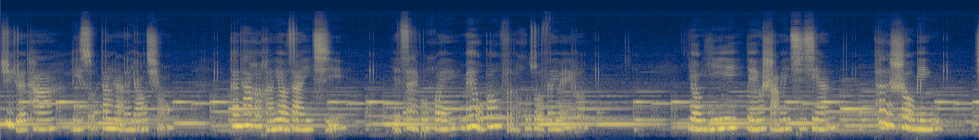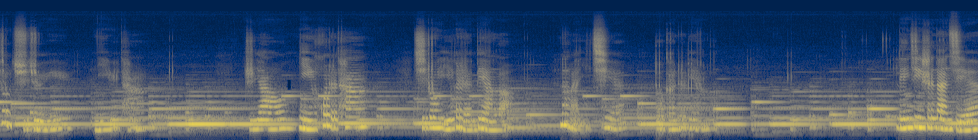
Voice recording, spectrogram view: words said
拒绝他理所当然的要求。跟他和朋友在一起。也再不会没有包袱的胡作非为了。友谊也有赏味期限，它的寿命就取决于你与他。只要你或者他其中一个人变了，那么一切都跟着变了。临近圣诞节，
